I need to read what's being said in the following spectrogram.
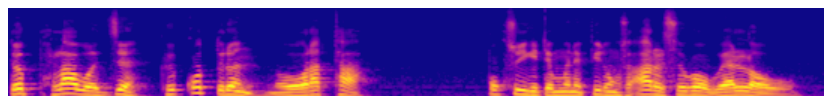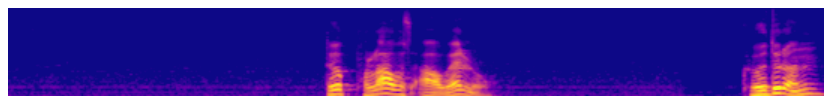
The flowers, 그 꽃들은 노랗다. 복수이기 때문에 비동사 are를 쓰고 yellow. The flowers are yellow. 그들은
